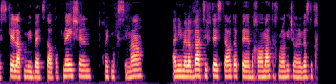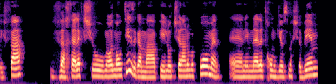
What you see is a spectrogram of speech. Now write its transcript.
Scale-Up מבית Start-Up Nation, תוכנית מקסימה. אני מלווה צוותי סטארט-אפ אה, בחממה הטכנולוגית של אוניברסיטת חיפה, והחלק שהוא מאוד מהותי זה גם הפעילות שלנו ב FroMen. אה, אני מנהלת תחום גיוס משאבים,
